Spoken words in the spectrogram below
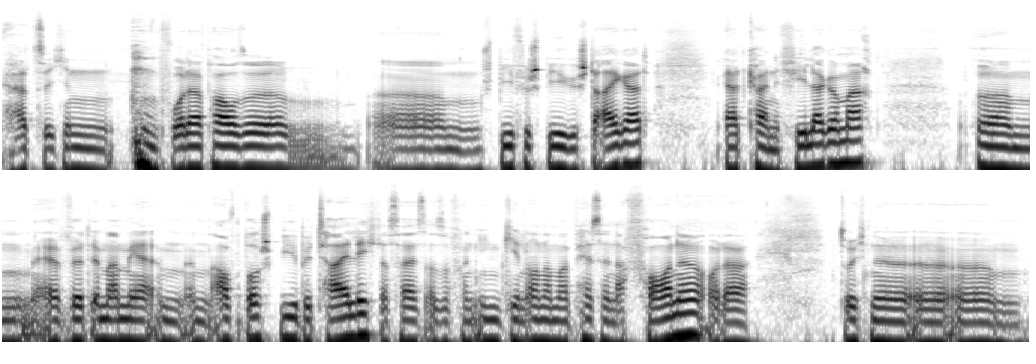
er hat sich in, vor der Pause ähm, Spiel für Spiel gesteigert. Er hat keine Fehler gemacht. Ähm, er wird immer mehr im, im, Aufbauspiel beteiligt. Das heißt also, von ihm gehen auch nochmal Pässe nach vorne oder durch eine äh, ähm,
